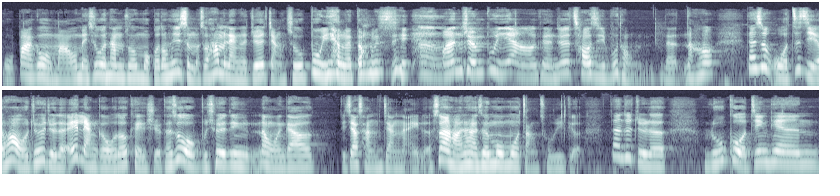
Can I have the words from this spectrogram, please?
我爸跟我妈，我每次问他们说某个东西什么时候，他们两个就会讲出不一样的东西，嗯、完全不一样哦，可能就是超级不同的。然后，但是我自己的话，我就会觉得，哎、欸，两个我都可以学，可是我不确定，那我应该要比较常讲哪一个？虽然好像还是默默长出一个，但就觉得如果今天。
